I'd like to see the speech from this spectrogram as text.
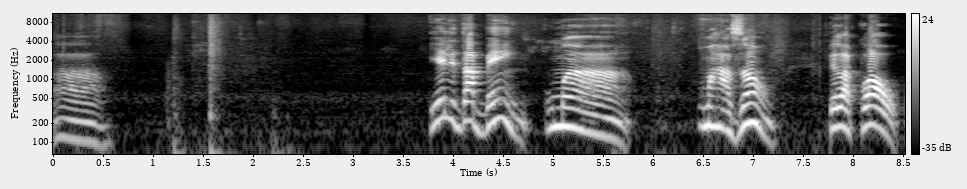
Ah, e ele dá bem uma, uma razão pela qual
